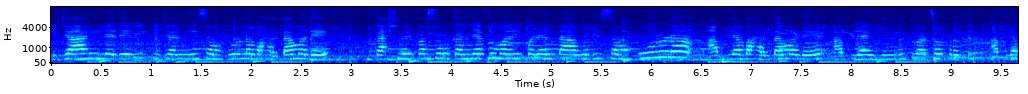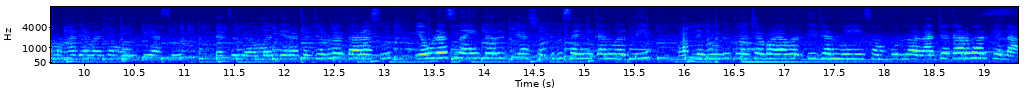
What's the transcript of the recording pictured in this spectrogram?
की ज्या अहिल्यादेवी की ज्यांनी संपूर्ण भारतामध्ये काश्मीरपासून कन्याकुमारीपर्यंत अगदी संपूर्ण आपल्या भारतामध्ये आपल्या हिंदुत्वाचं प्रतीक आपल्या महादेवाच्या मूर्ती असून त्याचं मंदिराचा जीर्णोद्धार असून एवढंच नाही तर या शत्रू सैनिकांवरती आपल्या हिंदुत्वाच्या बळावरती ज्यांनी संपूर्ण राज्यकारभार केला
